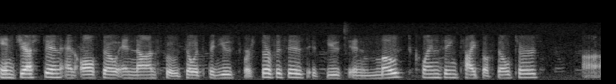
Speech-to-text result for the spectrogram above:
ingestion and also in non-food. So it's been used for surfaces. It's used in most cleansing type of filters. Uh,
